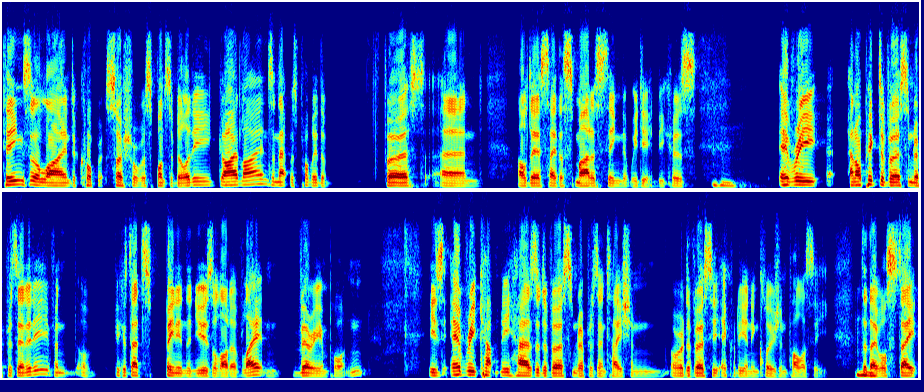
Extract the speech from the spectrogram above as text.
things that align to corporate social responsibility guidelines, and that was probably the first and I'll dare say the smartest thing that we did because mm-hmm every and I'll pick diverse and representative and because that's been in the news a lot of late and very important is every company has a diverse and representation or a diversity, equity, and inclusion policy mm-hmm. that they will state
